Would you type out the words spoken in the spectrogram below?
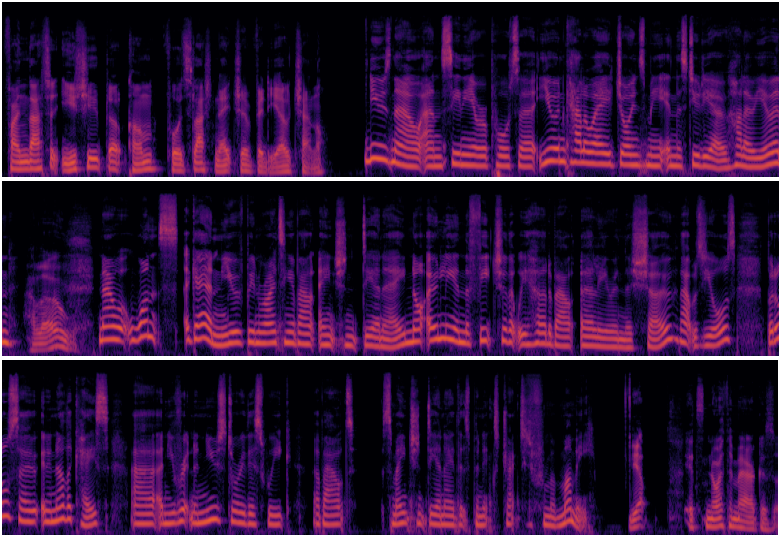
Find that at youtube.com forward slash nature video channel. News now, and senior reporter Ewan Callaway joins me in the studio. Hello, Ewan. Hello. Now, once again, you've been writing about ancient DNA, not only in the feature that we heard about earlier in the show, that was yours, but also in another case, uh, and you've written a news story this week about some ancient DNA that's been extracted from a mummy. Yep. It's North America's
